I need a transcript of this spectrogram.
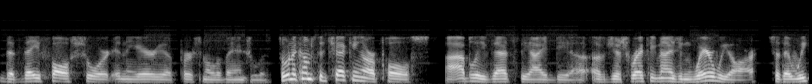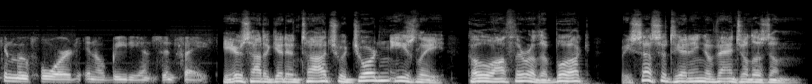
that they fall short in the area of personal evangelism. So when it comes to checking our pulse, I believe that's the idea of just recognizing where we are so that we can move forward in obedience and faith. Here's how to get in touch with Jordan Easley, co author of the book Resuscitating Evangelism.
